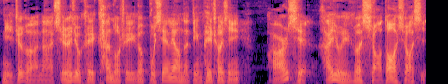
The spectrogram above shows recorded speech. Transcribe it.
你这个呢，其实就可以看作是一个不限量的顶配车型。而且还有一个小道消息，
